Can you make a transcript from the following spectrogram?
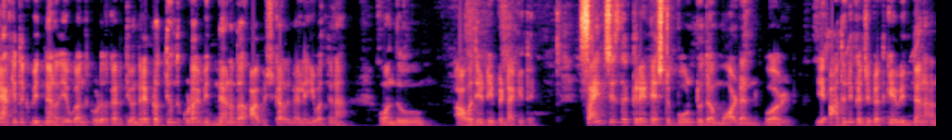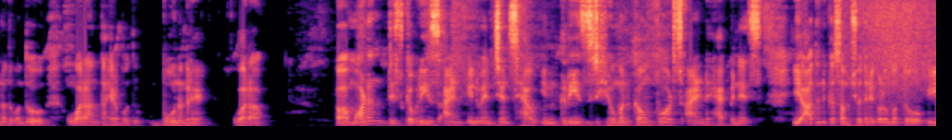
ಯಾಕೆ ಇದಕ್ಕೆ ವಿಜ್ಞಾನದ ಯುಗ ಅಂತ ಕೂಡ ಕರಿತೀವಿ ಅಂದರೆ ಪ್ರತಿಯೊಂದು ಕೂಡ ವಿಜ್ಞಾನದ ಆವಿಷ್ಕಾರದ ಮೇಲೆ ಇವತ್ತಿನ ಒಂದು ಅವಧಿ ಡಿಪೆಂಡ್ ಆಗಿದೆ. Science is the greatest boon to the modern world ಈ ಆಧುನಿಕ ಜಗತ್ತಿಗೆ ವಿಜ್ಞಾನ ಅನ್ನೋದು ಒಂದು ವರ ಅಂತ ಹೇಳ್ಬೋದು. ಬೋನ್ ಅಂದರೆ ವರ. Modern discoveries and inventions have increased human comforts and happiness ಈ ಆಧುನಿಕ ಸಂಶೋಧನೆಗಳು ಮತ್ತು ಈ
